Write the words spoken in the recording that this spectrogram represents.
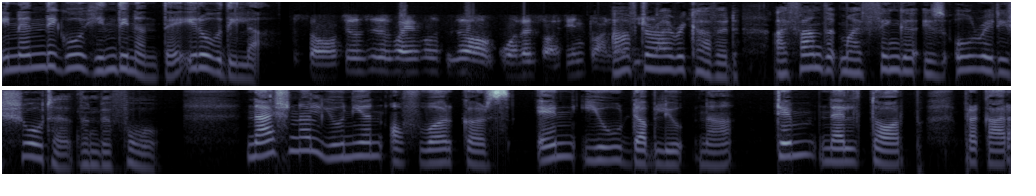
ಇನ್ನೆಂದಿಗೂ ಹಿಂದಿನಂತೆ ಇರುವುದಿಲ್ಲ. After I recovered, I found that my finger is already shorter than before. National union of workers ಎನ್ಯುಡಬ್ಲ್ಯೂನ ಟಿಮ್ ನೆಲ್ಥಾರ್ಪ್ ಪ್ರಕಾರ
